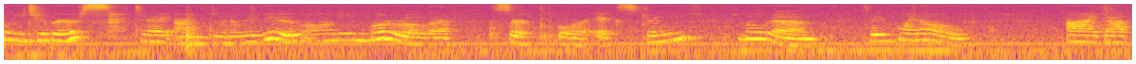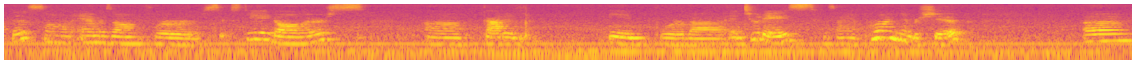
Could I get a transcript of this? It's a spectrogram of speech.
YouTubers! Today I'm doing a review on the Motorola Surfboard Extreme Modem 3.0. I got this on Amazon for $68. Uh, got it in for about in two days because I have Prime membership. Um,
